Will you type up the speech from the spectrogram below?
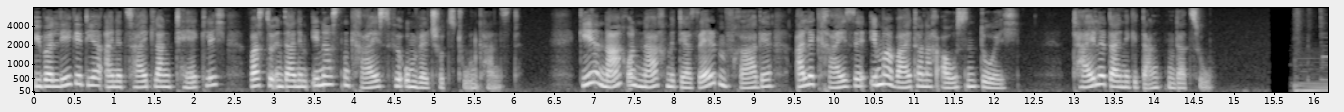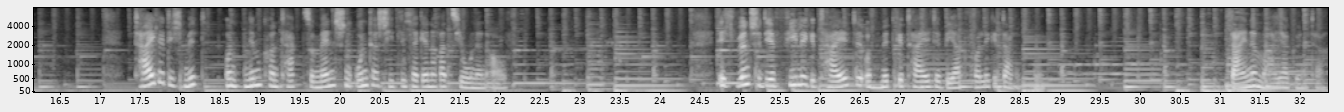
Überlege dir eine Zeit lang täglich, was du in deinem innersten Kreis für Umweltschutz tun kannst. Gehe nach und nach mit derselben Frage alle Kreise immer weiter nach außen durch. Teile deine Gedanken dazu. Teile dich mit und nimm Kontakt zu Menschen unterschiedlicher Generationen auf. Ich wünsche dir viele geteilte und mitgeteilte wertvolle Gedanken. Deine Maja Günther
